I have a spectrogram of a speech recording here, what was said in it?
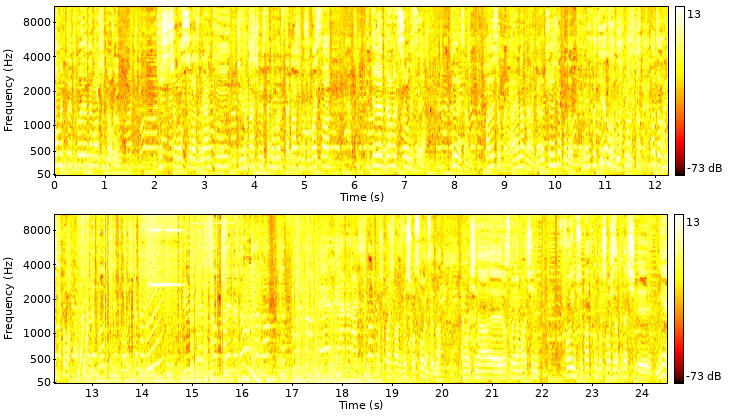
Mamy tutaj tylko jeden Marcin problem. Dziś trzeba strzelać bramki, 19 występów w Ekstraklasie, proszę Państwa, i tyle bramek strzelonych co ja. Tyle samo. Ale super, ale naprawdę, ale przeżycia podobne. Nie? No, o, to, o to chodziło. For my Proszę Państwa, wyszło słońce dla Marcina e, Rosłonia. Marcin, w Twoim przypadku to trzeba się zapytać e, nie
